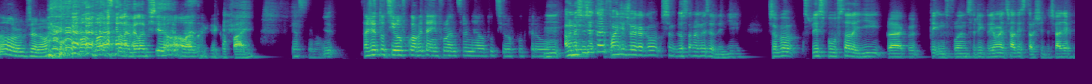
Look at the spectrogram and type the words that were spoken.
No, dobře, no. Mo- Moc to nevylepšilo, ale tak jako fajn. Jasně, no. Je- Takže tu cílovku, aby ten influencer měl tu cílovku, kterou... Hmm, ale myslím, že to je fajn, že člověk jako se dostane mezi lidi. Třeba je spousta lidí, právě jako ty influencery, kteří mají třeba ty starší, třeba těch,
